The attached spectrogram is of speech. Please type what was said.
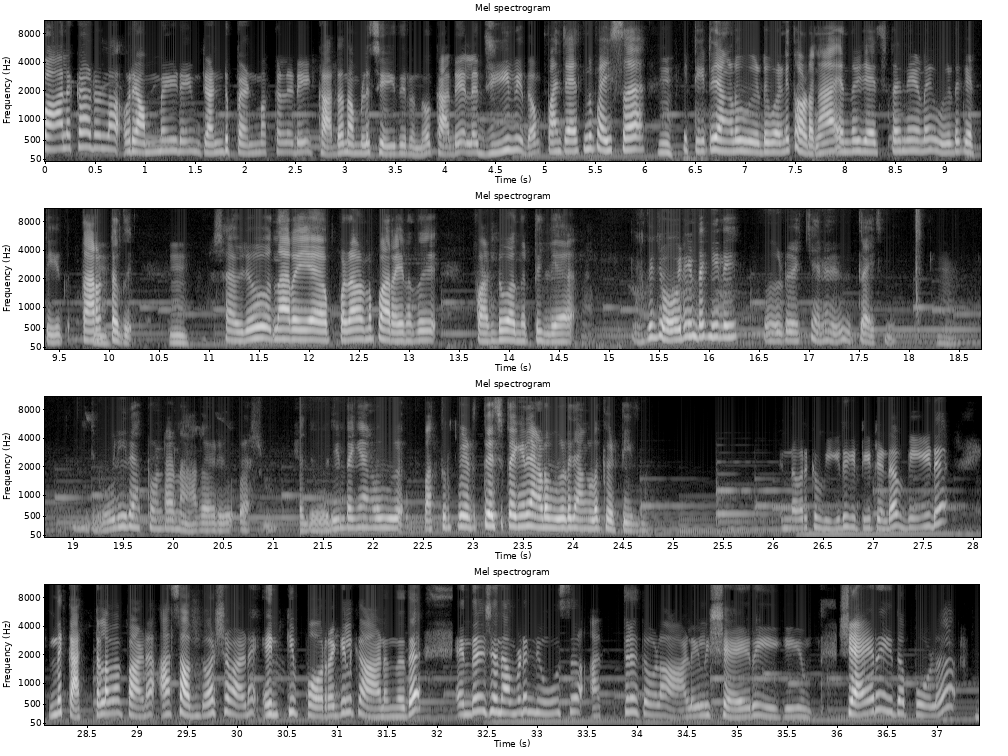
പാലക്കാടുള്ള ഒരു അമ്മയുടെയും രണ്ട് പെൺമക്കളുടെയും കഥ നമ്മൾ ചെയ്തിരുന്നു. കഥയല്ല ജീവിതം. പഞ്ചായത്തിൽ നിന്ന് പൈസ. കിട്ടിയിട്ട് ഞങ്ങൾ വീട് പണി തുടങ്ങാം എന്ന് വിചാരിച്ചിട്ട് തന്നെയാണ് വീട് കെട്ടിയത് തറട്ടത്. പക്ഷെ അവർ നിറയെ എപ്പോഴാണ് പറയുന്നത് ഫണ്ട് വന്നിട്ടില്ല. നമുക്ക് ജോലി ഉണ്ടെങ്കിൽ വീട് വെക്കാൻ ഒരു ഇതായിരുന്നു ജോലി ഇല്ലാത്തോണ്ടാണ് ആകെ ഒരു വിഷമം. ജോലി ഉണ്ടെങ്കിൽ ഞങ്ങൾ പത്ത് റുപ്യ എടുത്ത് വെച്ചിട്ടെങ്കിൽ ഞങ്ങളുടെ വീട് ഞങ്ങൾ കെട്ടിയിരുന്നു. ഇന്നവർക്ക് വീട് കിട്ടിയിട്ടുണ്ട്. വീട് ഇന്ന് കട്ടളവപ്പാണ്. ആ സന്തോഷമാണ് എനിക്ക് പുറകിൽ കാണുന്നത്. എന്താ വെച്ചാൽ നമ്മുടെ ന്യൂസ് അത്രത്തോളം ആളുകൾ ഷെയർ ചെയ്യുകയും ഷെയർ ചെയ്തപ്പോൾ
